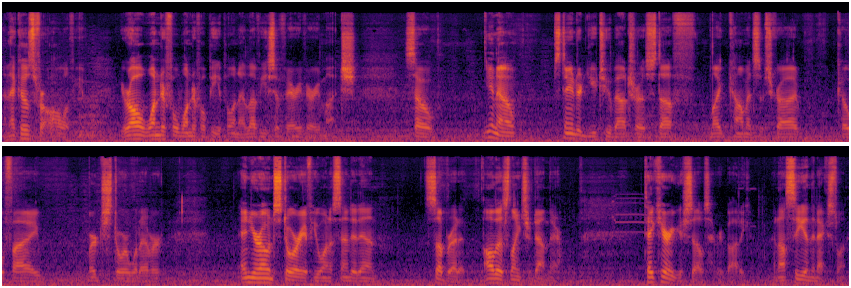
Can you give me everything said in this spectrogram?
And that goes for all of you. You're all wonderful, wonderful people, and I love you so very, very much. So, you know, standard YouTube outro stuff like, comment, subscribe, Ko-Fi, merch store, whatever. And your own story if you want to send it in. Subreddit. All those links are down there. Take care of yourselves, everybody. And I'll see you in the next one.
